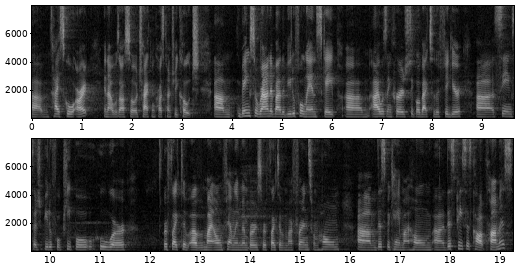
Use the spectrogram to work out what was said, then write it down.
um, high school art and I was also a track and cross country coach. Um, being surrounded by the beautiful landscape, um, I was encouraged to go back to the figure, uh, seeing such beautiful people who were reflective of my own family members, reflective of my friends from home. Um, this became my home. Uh, this piece is called Promise,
